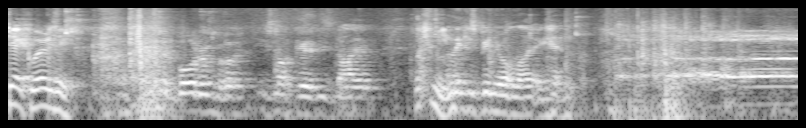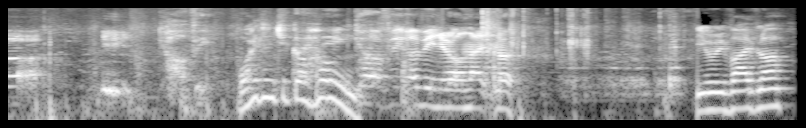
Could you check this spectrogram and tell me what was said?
Jake, where is he? the boredom, bro. He's not good. He's dying. What do you mean? I mean? think he's been here all night again. Coffee. Why didn't you go home? Coffee. I've been here all night, bro. You revived now?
